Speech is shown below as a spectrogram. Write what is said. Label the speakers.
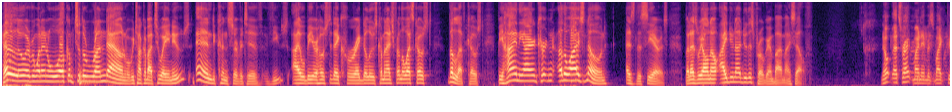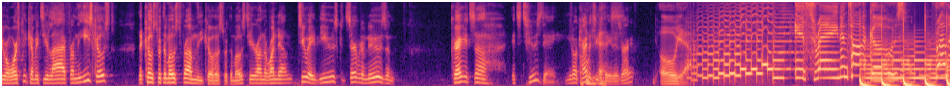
Speaker 1: Hello, everyone, and welcome to the Rundown, where we talk about 2A news and conservative views. I will be your host today, Craig DeLuz, coming at you from the West Coast, the left coast, behind the Iron Curtain, otherwise known as the Sierras. But as we all know, I do not do this program by myself.
Speaker 2: Nope, that's right. My name is Mike P. Warski, coming to you live from the East Coast, the coast with the most from the co-host with the most here on the Rundown. 2A views, conservative news, and Craig, it's uh it's Tuesday. You know what kind
Speaker 1: Oh,
Speaker 2: of Tuesday
Speaker 1: yes.
Speaker 2: it is, right?
Speaker 1: Oh, yeah.
Speaker 3: It's raining tacos from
